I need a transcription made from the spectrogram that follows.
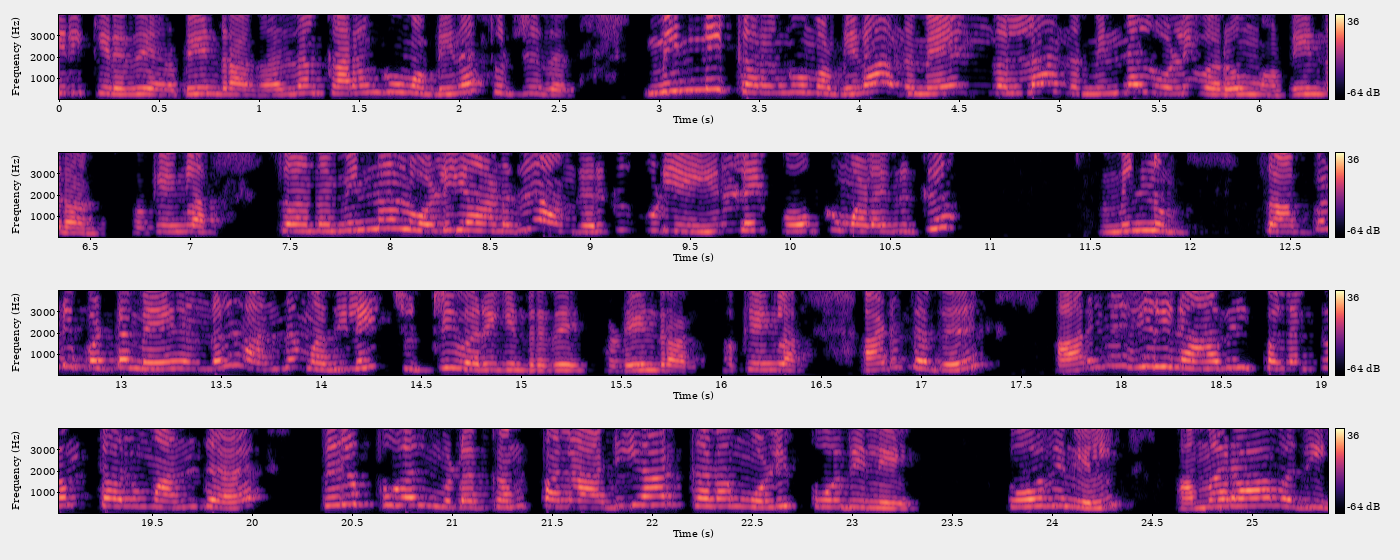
இருக்கிறது அப்படின்றாங்க. அதுதான் கரங்கும் அப்படின்னா சுற்றுதல். மின்னி கரங்கும் அப்படின்னா அந்த மேகங்கள்ல அந்த மின்னல் ஒளி வரும் அப்படின்றாங்க. ஓகேங்களா சோ அந்த மின்னல் ஒளியானது அங்க இருக்கக்கூடிய இருளை போக்கும் அளவிற்கு மின்னும். சோ அப்படிப்பட்ட மேகங்கள் அந்த மதிலை சுற்றி வருகின்றது அப்படின்றாங்க. ஓகேங்களா அடுத்தது அருணகிரி நாவில் பழக்கம் தரும் அந்த திருப்புகழ் முழக்கம் பல அடியார் கணம் மொழி போதினே போதினில் அமராவதி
